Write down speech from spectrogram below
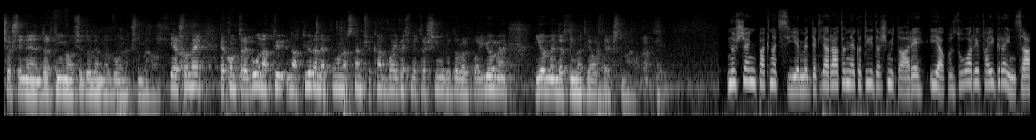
çështjen e ndërtimeve që dolën ma vonë kështu me radhë. Thjesht unë e kom tregu aty natyrën e punës tem që ka të bëj veç me trashëgiminë kulturore, por jo me jo me ndërtimet e larta kështu me radhë. Në shenjë pakënaqësie me deklaratën e këtij dëshmitari, i akuzuari Faik Grainca,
